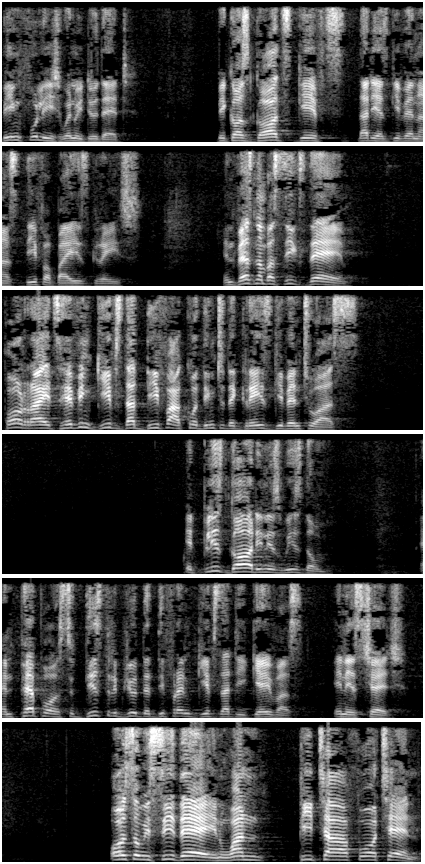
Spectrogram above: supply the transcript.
being foolish when we do that. Because God's gifts that He has given us differ by His grace. In verse number six there, Paul writes, having gifts that differ according to the grace given to us. It pleased God in His wisdom and purpose to distribute the different gifts that He gave us in His church. Also we see there in 1 Peter 4.10,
